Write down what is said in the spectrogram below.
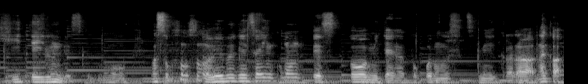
聞いているんですけども、まあ、そもそもそのウェブデザインコンテストみたいなところの説明から、なんか、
